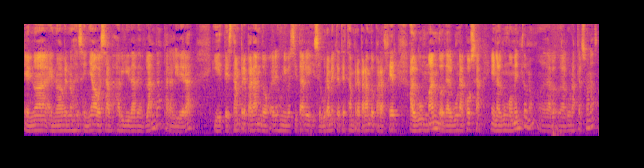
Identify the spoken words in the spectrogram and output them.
el no, habernos enseñado esas habilidades blandas para liderar y te están preparando, eres universitario y seguramente te están preparando para hacer algún mando de alguna cosa en algún momento, ¿no? De, algunas personas.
